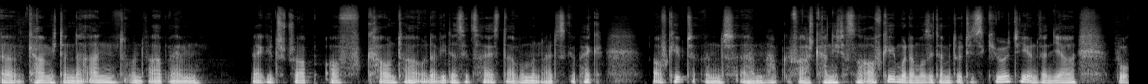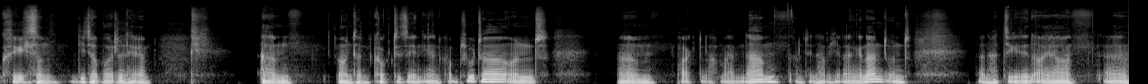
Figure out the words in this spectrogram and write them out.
äh, kam ich dann da an und war beim Baggage Drop Off Counter oder wie das jetzt heißt, da wo man halt das Gepäck aufgibt und ähm, habe gefragt, kann ich das noch aufgeben oder muss ich damit durch die Security und wenn ja, wo kriege ich so einen Literbeutel her? Ähm, und dann guckte sie in ihren Computer und ähm, fragte nach meinem Namen und den habe ich ihr dann genannt und dann hat sie gesehen, ah ja, äh,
